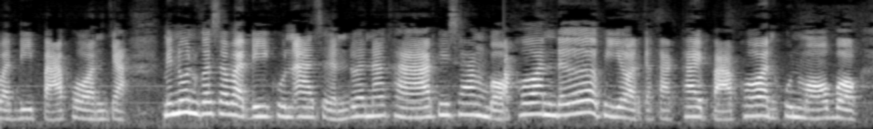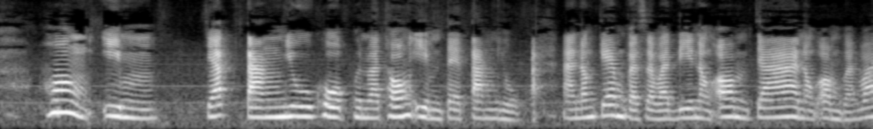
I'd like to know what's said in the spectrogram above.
วัสดีป๋าพรจ้ะแม่นุ่นก็สวัสดีคุณอาเฉินด้วยนะคะ พี่ช่างบอกพรเด้อพี่ยอดกระตักไทายป๋าพรคุณหมอบอกห้องอิ่มยักตังอยู่โคบเพิ่นว่าท้องอิ่มแต่ตังอยู่ อ่าน้องแก้มก็สวัสดีน้องอ้อมจ้า น้องอ้อมก็ไหว้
